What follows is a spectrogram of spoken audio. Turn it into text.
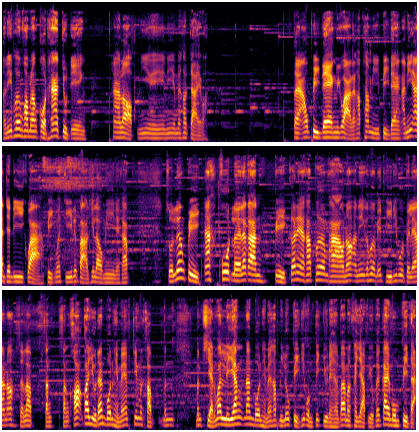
อันนี้เพิ่มความรังกด 5 จุดเอง 5 รอบนี่นี่ยังไม่เข้าใจว่ะ แต่เอาปีกแดงดีกว่านะครับ ถ้ามีปีกแดง อันนี้อาจจะดีกว่าปีกเมื่อกี้หรือเปล่าที่เรามีนะครับ ส่วนเรื่องปีกอะพูดเลยแล้วกันปีกก็เนี่ยครับเพิ่มพาวเนาะอันนี้ก็เพิ่ม SP ที่พูดไปแล้วเนาะสำหรับสังสังเคราะห์ก็อยู่ด้านบนเห็นไหมที่มันขับมันมันเขียนว่าเลี้ยงด้านบนเห็นไหมครับมีรูปปีกที่ผมติ๊กอยู่ในห็นป่ะมันขยับอยู่ใกล้ๆมุมปิดอะ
